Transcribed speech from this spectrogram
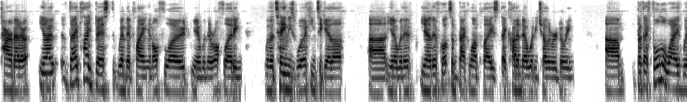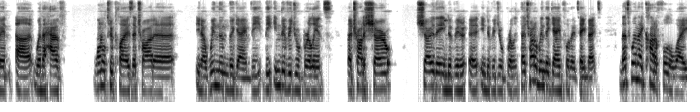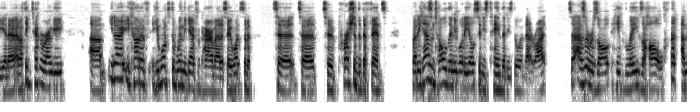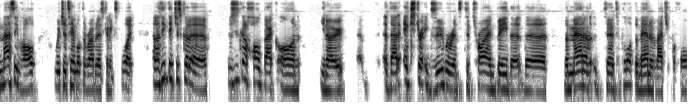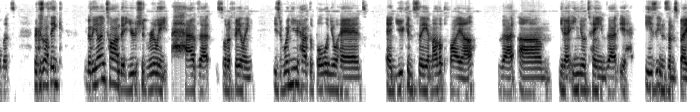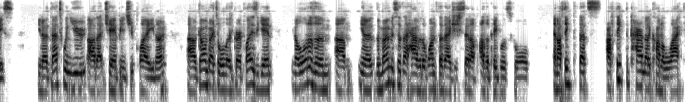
Parramatta, you know, they play best when they're playing an offload, you know, when they're offloading, when the team is working together, uh, you know, where they've, you know, they've got some backline plays, they kind of know what each other are doing. Um, but they fall away when uh, when they have one or two players that try to, you know, win them the game. The the individual brilliance. They try to show show their individual uh, individual brilliance. They try to win the game for their teammates. And that's when they kind of fall away, you know. And I think Takairangi, um, you know, he kind of he wants to win the game for Parramatta, so he wants to to to to pressure the defense, but he hasn't told anybody else in his team that he's doing that, right? So as a result, he leaves a hole, a massive hole, which a team like the Rabbitohs can exploit. And I think they've just got to they've just got to hold back on, you know, that extra exuberance to try and be the the the man of to, to pull off the man of match performance. Because I think you know the only time that you should really have that sort of feeling is when you have the ball in your hand and you can see another player that um, you know in your team that is in some space. You know that's when you are that championship player. You know, uh, going back to all those great players again. You know, a lot of them, um, you know, the moments that they have are the ones that they actually set up other people to score. And I think that's, I think the Parramatta kind of lack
